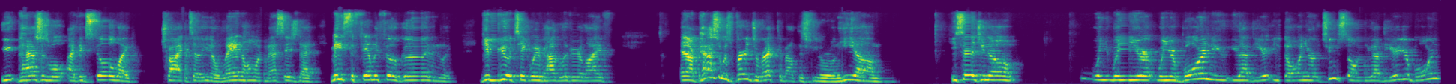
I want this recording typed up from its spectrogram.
you pastors will, I think, still like try to, you know, land home a message that makes the family feel good and like give you a takeaway of how to live your life. And our pastor was very direct about this funeral. And he um he said, you know, when you, when you're when you're born, you you have the year, you know, on your tombstone, you have the year you're born,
